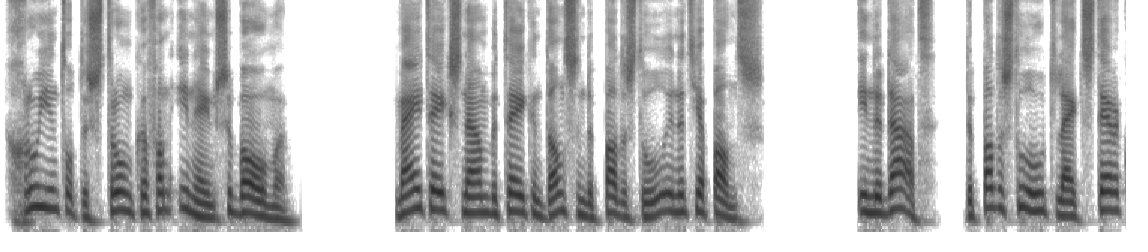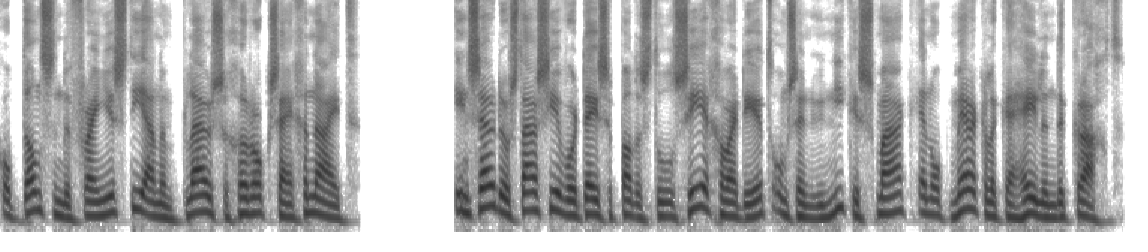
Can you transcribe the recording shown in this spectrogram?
groeiend op de stronken van inheemse bomen. Meiteeks naam betekent dansende paddenstoel in het Japans. Inderdaad, de paddenstoelhoed lijkt sterk op dansende franjes die aan een pluizige rok zijn genaaid. In Zuidoost-Azië wordt deze paddenstoel zeer gewaardeerd om zijn unieke smaak en opmerkelijke helende kracht.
